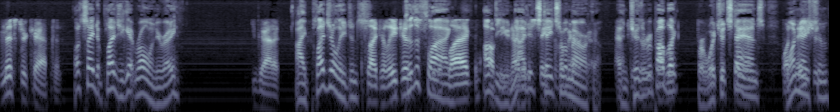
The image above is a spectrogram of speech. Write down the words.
Mr. Captain. Let's say the pledge. You get rolling. You ready? You got it. I pledge allegiance, pledge allegiance to the flag, to the flag of, of the United, United States, States of America, America, and to the republic for which it stands, one nation,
